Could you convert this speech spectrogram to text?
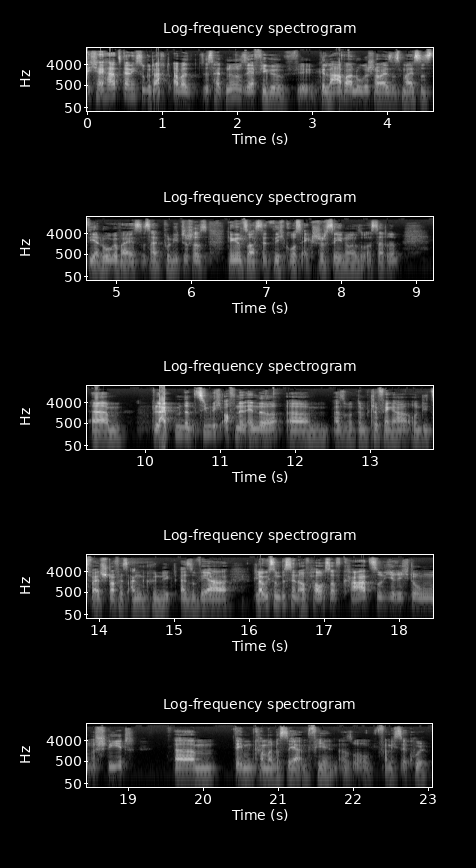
ich hatte es gar nicht so gedacht, aber es ist halt nur sehr viel, Ge viel Gelaber, logischerweise ist meistens Dialoge, weil es ist halt politisches Ding und so hast jetzt nicht große Action-Szenen oder sowas da drin. Ähm, bleibt mit einem ziemlich offenen Ende, ähm, also mit einem Cliffhanger und die zweite Staffel ist angekündigt. Also wer, glaube ich, so ein bisschen auf House of Cards so die Richtung steht, ähm, dem kann man das sehr empfehlen. Also fand ich sehr cool.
